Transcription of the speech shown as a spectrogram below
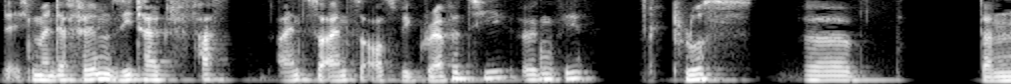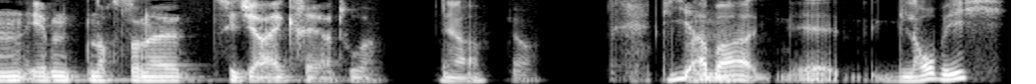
ich meine, der Film sieht halt fast eins zu eins so aus wie Gravity irgendwie. Plus äh, dann eben noch so eine CGI-Kreatur. Ja. ja. Die aber, äh, glaube ich,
